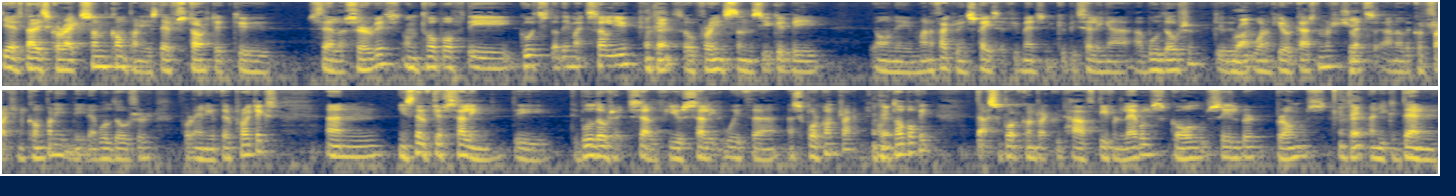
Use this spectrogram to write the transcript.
Yes, that is correct. Some companies, they've started to sell a service on top of the goods that they might sell you. Okay. So, for instance, you could be on a manufacturing space, if you mentioned, you could be selling a, a bulldozer to right. one of your customers. Sure. Let's another construction company need a bulldozer for any of their projects, and instead of just selling the the bulldozer itself, you sell it with a, a support contract okay. on top of it. That support contract could have different levels: gold, silver, bronze, okay. and you could then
